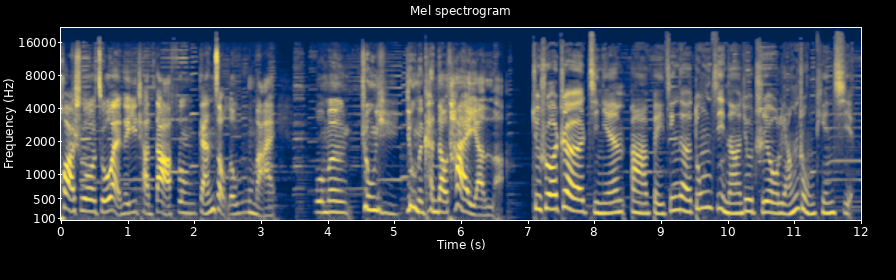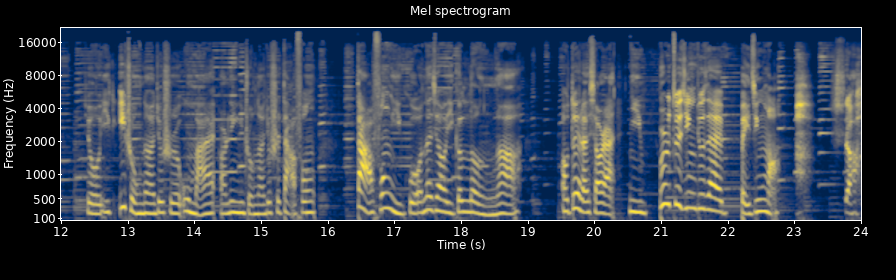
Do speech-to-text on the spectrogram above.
话说，昨晚的一场大风赶走了雾霾，我们终于又能看到太阳了。就说这几年啊，北京的冬季呢，就只有两种天气，就一一种呢就是雾霾，而另一种呢就是大风。大风一过，那叫一个冷啊！哦，对了，小冉，你不是最近就在北京吗？是啊，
